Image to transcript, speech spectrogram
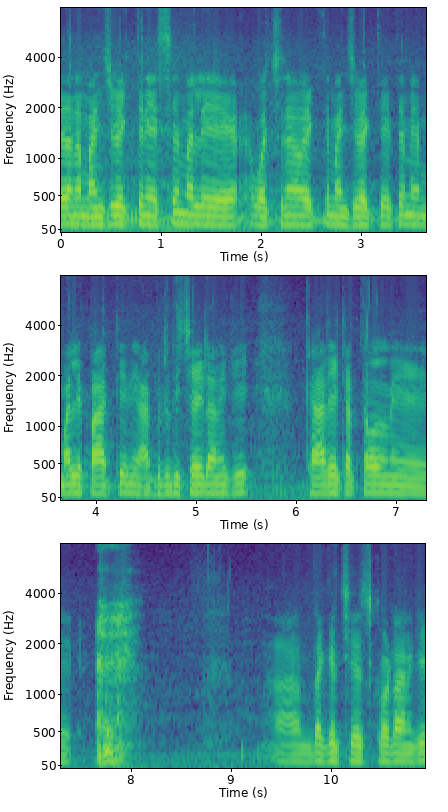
ఏదైనా మంచి వ్యక్తిని వేస్తే మళ్ళీ వచ్చిన వ్యక్తి మంచి వ్యక్తి అయితే మేము మళ్ళీ పార్టీని అభివృద్ధి చేయడానికి కార్యకర్తలని దగ్గర చేర్చుకోవడానికి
